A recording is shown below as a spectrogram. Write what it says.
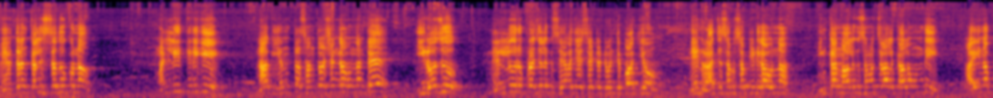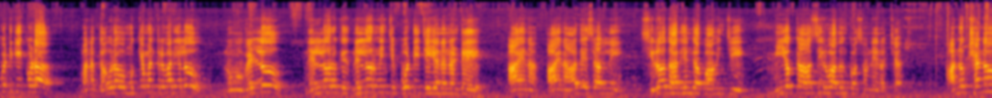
మేమిద్దరం కలిసి చదువుకున్నాం. మళ్ళీ తిరిగి నాకు ఎంత సంతోషంగా ఉందంటే ఈరోజు నెల్లూరు ప్రజలకు సేవ చేసేటటువంటి భాగ్యం నేను రాజ్యసభ సభ్యుడిగా ఉన్నా. ఇంకా నాలుగు సంవత్సరాల కాలం ఉంది. అయినప్పటికీ కూడా మన గౌరవ ముఖ్యమంత్రి వర్యులు నువ్వు వెళ్ళు నెల్లూరుకి నెల్లూరు నుంచి పోటీ చేయననంటే ఆయన ఆయన ఆదేశాల్ని శిరోధార్యంగా భావించి మీ యొక్క ఆశీర్వాదం కోసం నేను వచ్చా. అనుక్షణం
